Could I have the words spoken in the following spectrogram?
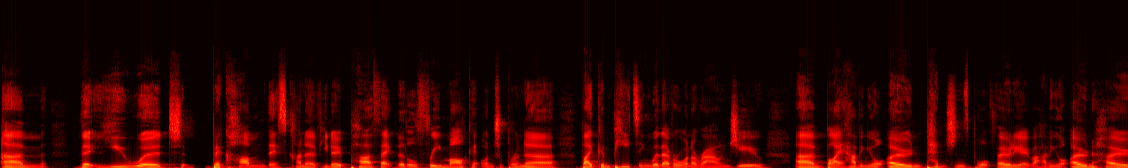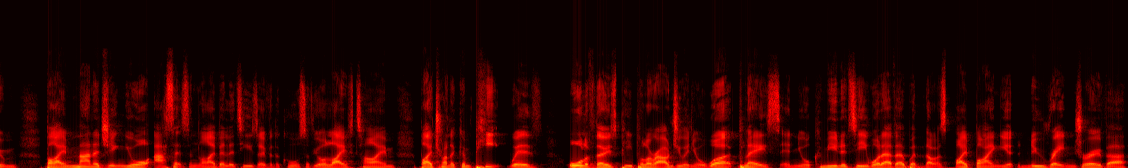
um, that you would become this kind of you know perfect little free market entrepreneur by competing with everyone around you um, by having your own pensions portfolio by having your own home by managing your assets and liabilities over the course of your lifetime by trying to compete with all of those people around you in your workplace, in your community, whatever, whether that was by buying a new Range Rover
